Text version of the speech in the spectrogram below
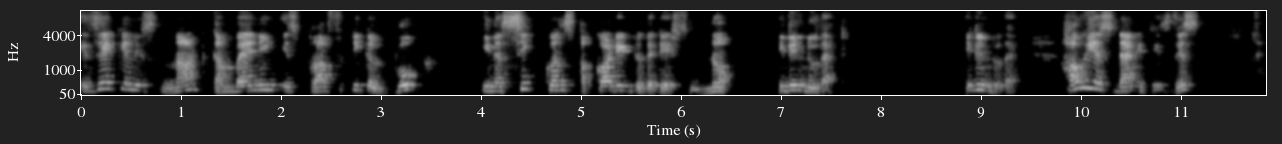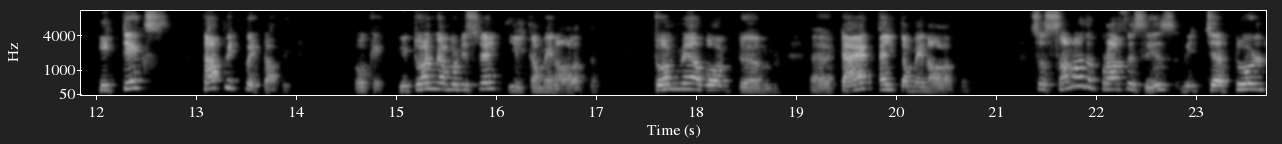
Ezekiel is not combining his prophetical book in a sequence according to the dates. No, he didn't do that. He didn't do that. How he has done it is this. He takes topic by topic. Okay, he told me about Israel, he'll combine all of them. Told me about um, uh, Tyre, I'll combine all of them. So some of the prophecies which are told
